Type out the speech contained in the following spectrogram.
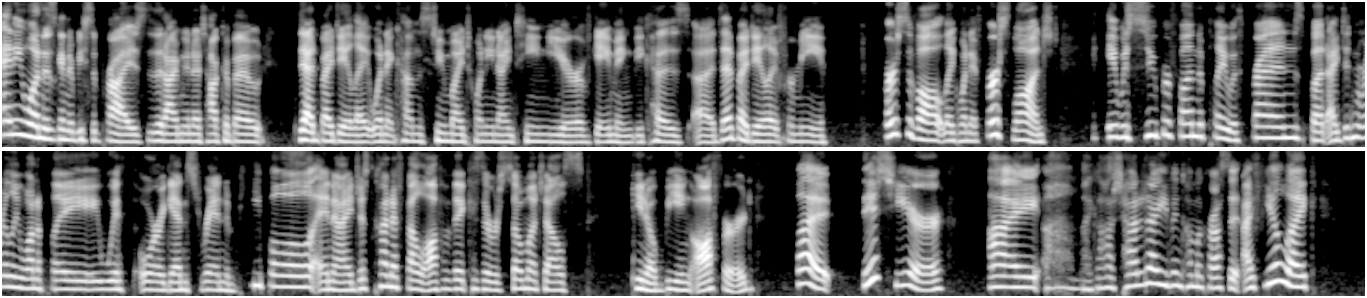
anyone is going to be surprised that I'm going to talk about Dead by Daylight when it comes to my 2019 year of gaming because uh, Dead by Daylight for me, first of all, like when it first launched, it was super fun to play with friends, but I didn't really want to play with or against random people. And I just kind of fell off of it because there was so much else, you know, being offered. But this year, I, oh my gosh, how did I even come across it? I feel like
